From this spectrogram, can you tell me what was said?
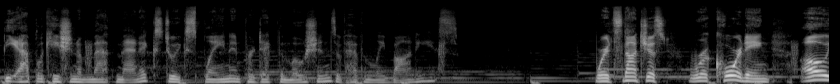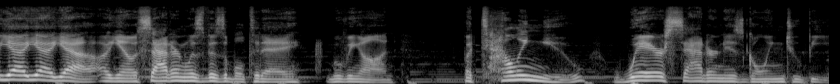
the application of mathematics to explain and predict the motions of heavenly bodies. Where it's not just recording, oh, yeah, yeah, yeah, uh, you know, Saturn was visible today, moving on, but telling you where Saturn is going to be,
